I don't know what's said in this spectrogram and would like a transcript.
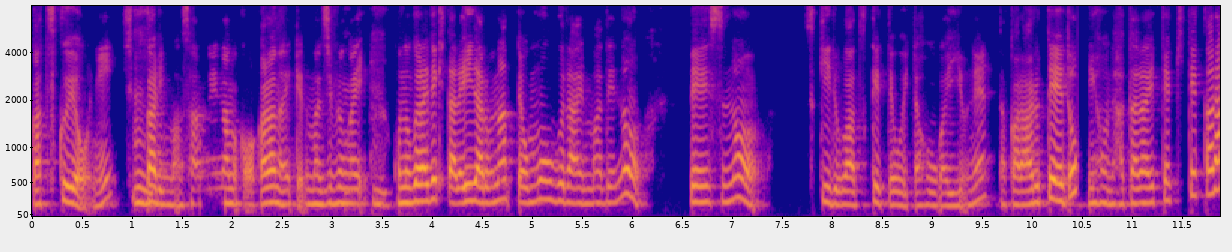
がつくように、しっかりまあ3年なのかわからないけど、うん、まあ自分がこのぐらいできたらいいだろうなって思うぐらいまでのベースのスキルはつけておいた方がいいよね。だからある程度日本で働いてきてから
